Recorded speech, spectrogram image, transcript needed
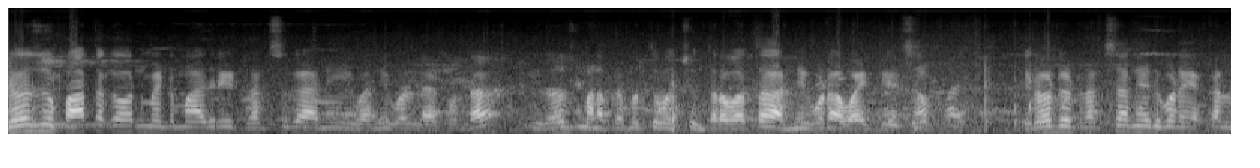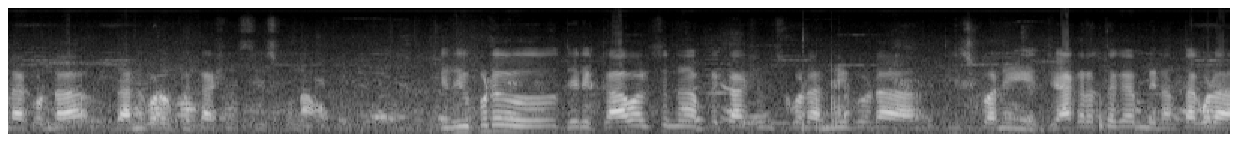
ఈరోజు పాత గవర్నమెంట్ మాదిరి డ్రగ్స్ కానీ ఇవన్నీ కూడా లేకుండా ఈరోజు మన ప్రభుత్వం వచ్చిన తర్వాత అన్నీ కూడా అవాయిడ్ చేసాం ఈరోజు డ్రగ్స్ అనేది కూడా ఎక్కడ లేకుండా దాన్ని కూడా ప్రికాషన్స్ తీసుకున్నాం ఇది ఇప్పుడు దీనికి కావాల్సిన ప్రికాషన్స్ కూడా అన్నీ కూడా తీసుకొని జాగ్రత్తగా మీరంతా కూడా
